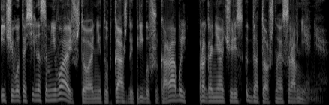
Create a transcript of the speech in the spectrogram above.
и чего-то сильно сомневаюсь, что они тут каждый прибывший корабль прогоняют через дотошное сравнение.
